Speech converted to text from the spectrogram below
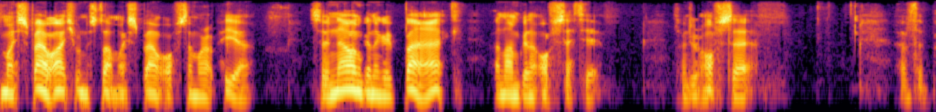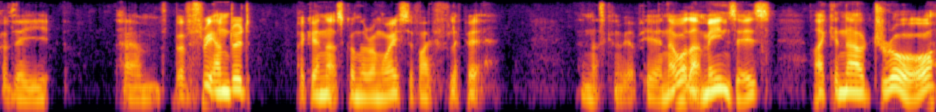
my spout, I actually want to start my spout off somewhere up here. So now I'm going to go back and I'm going to offset it. So I'm doing offset of the of the um, of 300. Again, that's gone the wrong way. So if I flip it, then that's going to be up here. Now what that means is I can now draw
